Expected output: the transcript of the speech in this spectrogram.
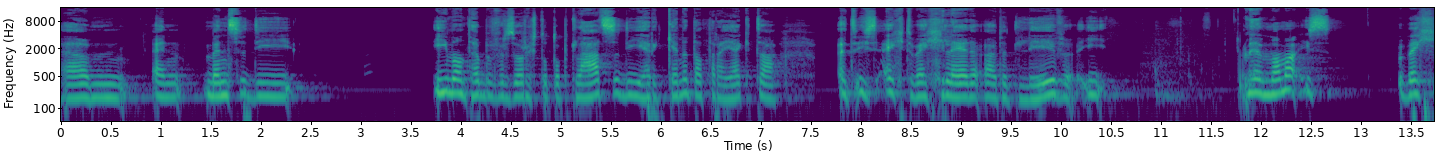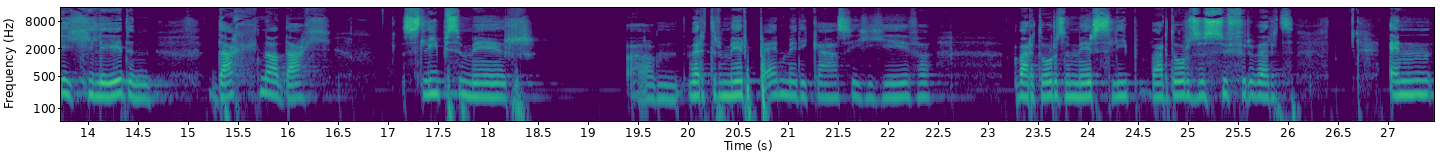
Um, en mensen die iemand hebben verzorgd tot op het laatste, die herkennen dat traject. Dat het is echt wegglijden uit het leven. Mijn mama is weggegleden. Dag na dag sliep ze meer, um, werd er meer pijnmedicatie gegeven, waardoor ze meer sliep, waardoor ze suffer werd. En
